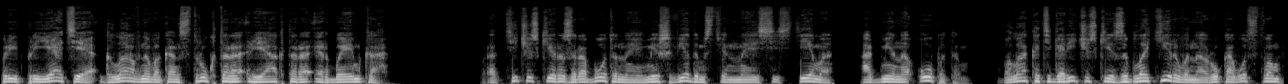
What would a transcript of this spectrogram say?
предприятия главного конструктора реактора РБМК. Практически разработанная межведомственная система обмена опытом была категорически заблокирована руководством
